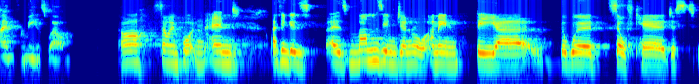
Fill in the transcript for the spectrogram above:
time for me as well oh so important and i think as as mums in general i mean the uh, the word self-care just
